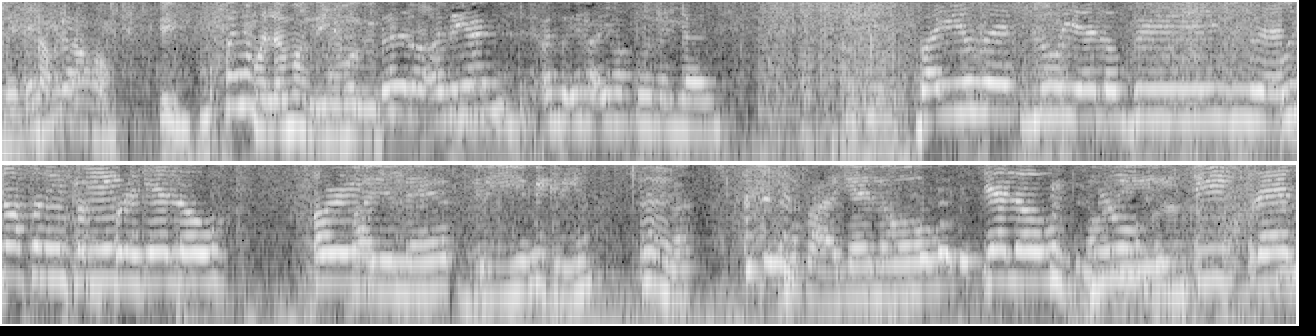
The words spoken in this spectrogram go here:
pwede na. Basta ako. Okay. Mukha niya malamang, hindi niya mabibigyan. Pero ano yan? Ano, ilang, ilang kulay yan? Violet, blue, yellow, green, red. Uy, nasa na yung pag-press? yellow, orange. Violet, green. May green? Mm. Diba? Ano pa? Yellow. Yellow, blue, pink, red.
